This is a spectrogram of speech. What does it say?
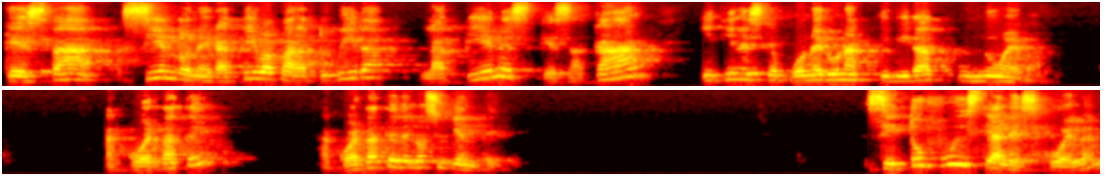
que está siendo negativa para tu vida, la tienes que sacar y tienes que poner una actividad nueva. Acuérdate, acuérdate de lo siguiente. Si tú fuiste a la escuela,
